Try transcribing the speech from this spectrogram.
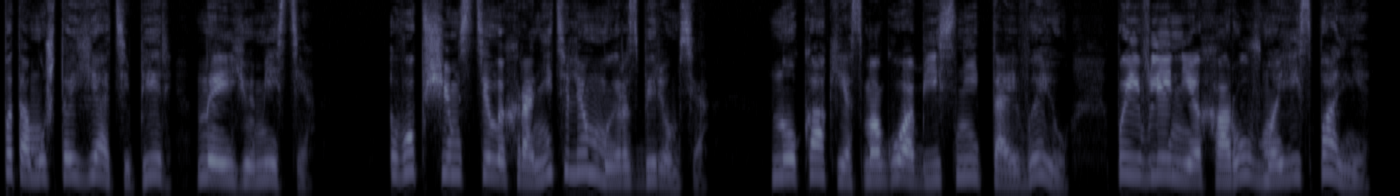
потому что я теперь на ее месте. В общем, с телохранителем мы разберемся. Но как я смогу объяснить Тайвею появление Хару в моей спальне,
